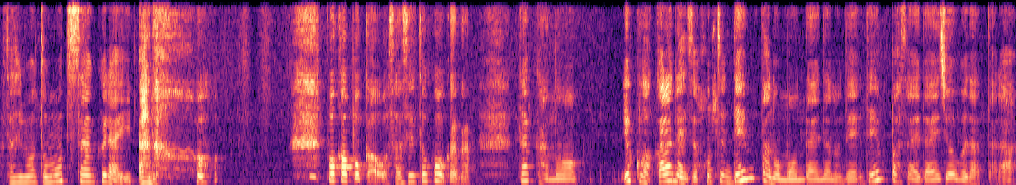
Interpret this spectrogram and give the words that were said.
私も友達さんくらい、あの ポカポカをさせとこうかな。なんかあの、よくわからないですよ本当に電波の問題なので電波さえ大丈夫だったら、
